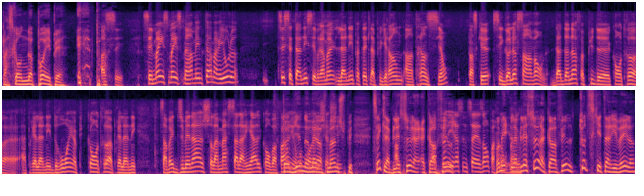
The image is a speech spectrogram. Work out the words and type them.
parce qu'on n'a pas épais. ah, c'est, mince, mince. Mais en même temps, Mario, là, cette année, c'est vraiment l'année peut-être la plus grande en transition parce que ces gars-là s'en vont. Dadonoff a plus de contrat euh, après l'année. Drouin a plus de contrat après l'année. Ça va être du ménage sur la masse salariale qu'on va faire. bien nommé Hoffman. Tu sais que la blessure à, à Caulfield... il reste une saison, par contre. Mais la blessure à Caulfield, tout ce qui est arrivé, là,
